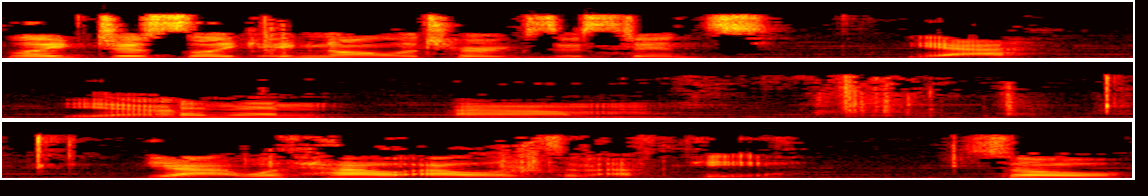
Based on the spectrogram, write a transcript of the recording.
like just like acknowledge her existence. Yeah. Yeah. And then, um, yeah, with Hal, Alice, and FP. So,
